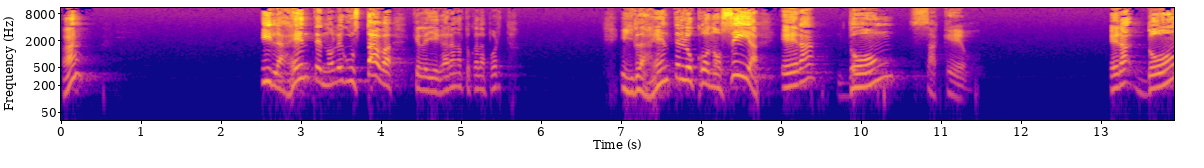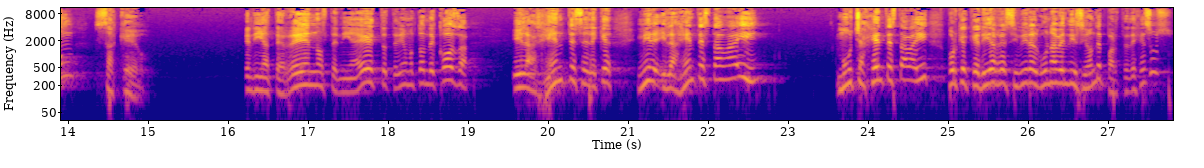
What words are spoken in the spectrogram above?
¿Ah? Y la gente no le gustaba que le llegaran a tocar la puerta. Y la gente lo conocía, era don saqueo. Era don saqueo. Tenía terrenos, tenía esto, tenía un montón de cosas. Y la gente se le queda. Mire, y la gente estaba ahí, mucha gente estaba ahí porque quería recibir alguna bendición de parte de Jesús.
